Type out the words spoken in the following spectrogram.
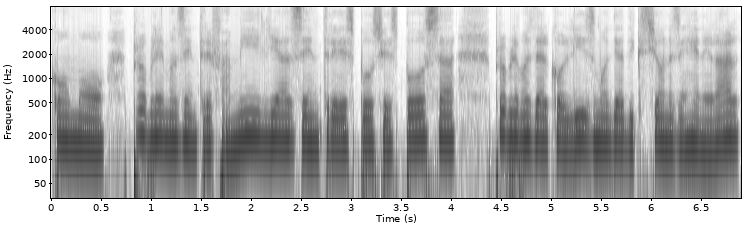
como problemas entre familias, entre esposo y esposa, problemas de alcoholismo, de adicciones en general.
